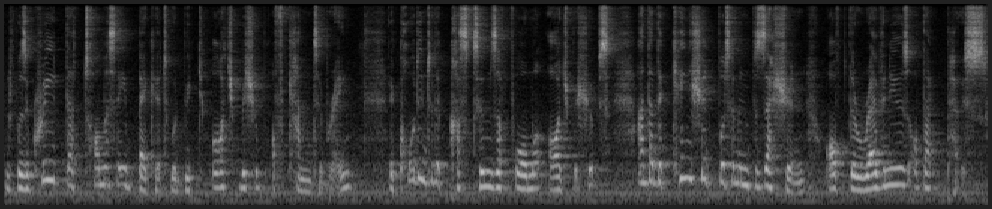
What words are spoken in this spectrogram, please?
And it was agreed that Thomas A. Becket would be Archbishop of Canterbury, according to the customs of former archbishops, and that the king should put him in possession of the revenues of that post.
